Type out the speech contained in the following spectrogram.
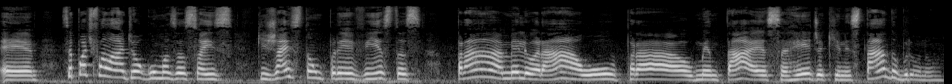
É, você pode falar de algumas ações que já estão previstas para melhorar ou para aumentar essa rede aqui no estado, Bruno?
